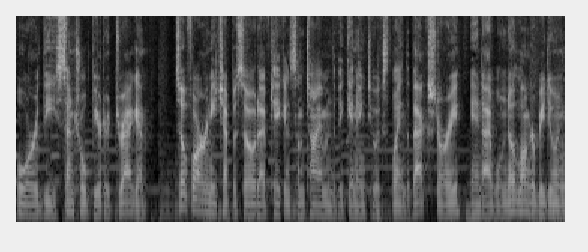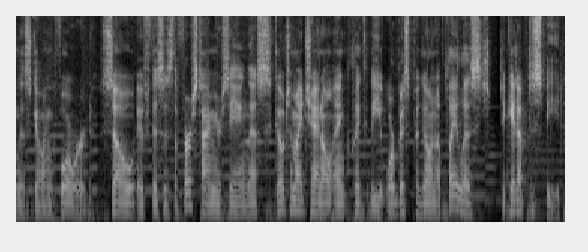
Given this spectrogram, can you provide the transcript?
or the central bearded dragon. So far in each episode, I've taken some time in the beginning to explain the backstory, and I will no longer be doing this going forward. So, if this is the first time you're seeing this, go to my channel and click the Orbis Pogona playlist to get up to speed.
